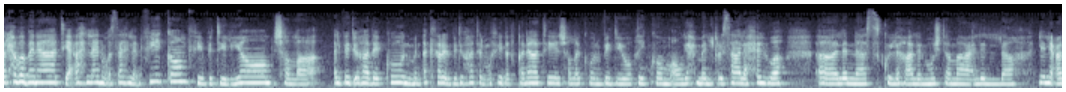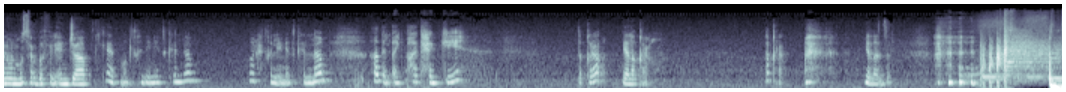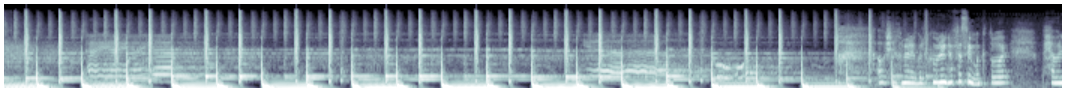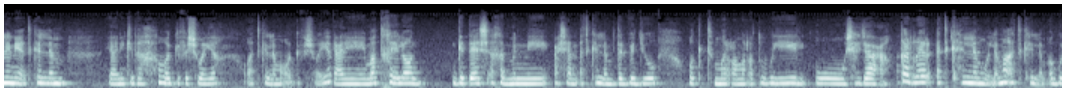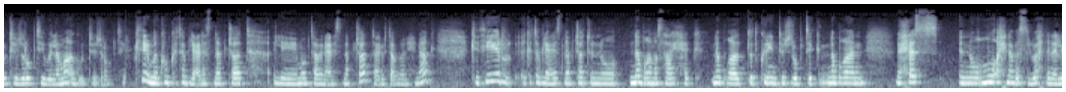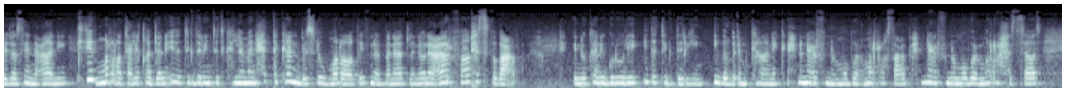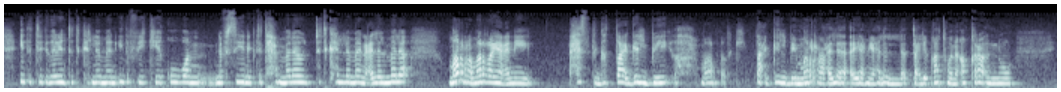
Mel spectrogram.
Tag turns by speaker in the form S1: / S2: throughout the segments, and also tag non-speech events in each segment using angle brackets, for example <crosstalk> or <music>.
S1: مرحبا بنات يا أهلا وسهلا فيكم في فيديو اليوم. إن شاء الله الفيديو هذا يكون من أكثر الفيديوهات المفيدة في قناتي. إن شاء الله يكون فيديو يعطيكم أو يحمل رسالة حلوة آه للناس كلها للمجتمع لل... للي يعانون من صعوبة في الإنجاب. كيف ما بتخليني أتكلم؟ ما راح تخليني أتكلم. هذا الآيباد حقي. تقرأ؟ يلا اقرأ. اقرأ. <laughs> يلا انزل. <laughs> أقول لكم نفسي مقطوع بحاول إني أتكلم يعني كذا أوقف شوية وأتكلم وأوقف شوية. يعني ما تتخيلون قديش أخذ مني عشان أتكلم بذا الفيديو وقت مرة مرة طويل وشجاعة. أقرر أتكلم ولا ما أتكلم أقول تجربتي ولا ما أقول تجربتي. كثير منكم كتب لي على سناب شات اللي مو متابعين على سناب شات تعالوا تابعوني هناك. كثير كتب لي على سناب شات إنه نبغى نصايحك نبغى تذكرين تجربتك نبغى نحس إنه مو إحنا بس لوحدنا اللي جالسين نعاني. كثير. مرة تعليقات جاني إذا تقدرين تتكلمين حتى كان بأسلوب مرة لطيف من البنات لأنه أنا عارفه نحس في بعض. إنه كانوا يقولوا لي إذا تقدرين إذا بإمكانك إحنا نعرف إنه الموضوع مرة صعب إحنا نعرف إنه الموضوع مرة حساس. إذا تقدرين تتكلمين إذا فيكي قوة نفسية إنك تتحملين وتتكلمين على الملأ. مرة مرة يعني أحس تقطع قلبي. ما أبكي قطع قلبي مرة على يعني على التعليقات وأنا أقرأ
